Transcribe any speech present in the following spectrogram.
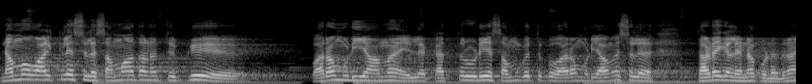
நம்ம வாழ்க்கையில் சில சமாதானத்திற்கு வர முடியாமல் இல்லை கத்தருடைய சமூகத்துக்கு வர முடியாமல் சில தடைகள் என்ன பண்ணுதுன்னா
